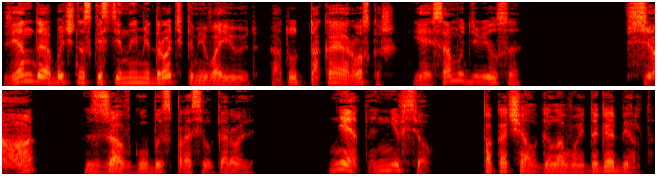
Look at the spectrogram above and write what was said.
Венды обычно с костяными дротиками воюют, а тут такая роскошь. Я и сам удивился. — Все? — сжав губы, спросил король. — Нет, не все, — покачал головой Дагоберт.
